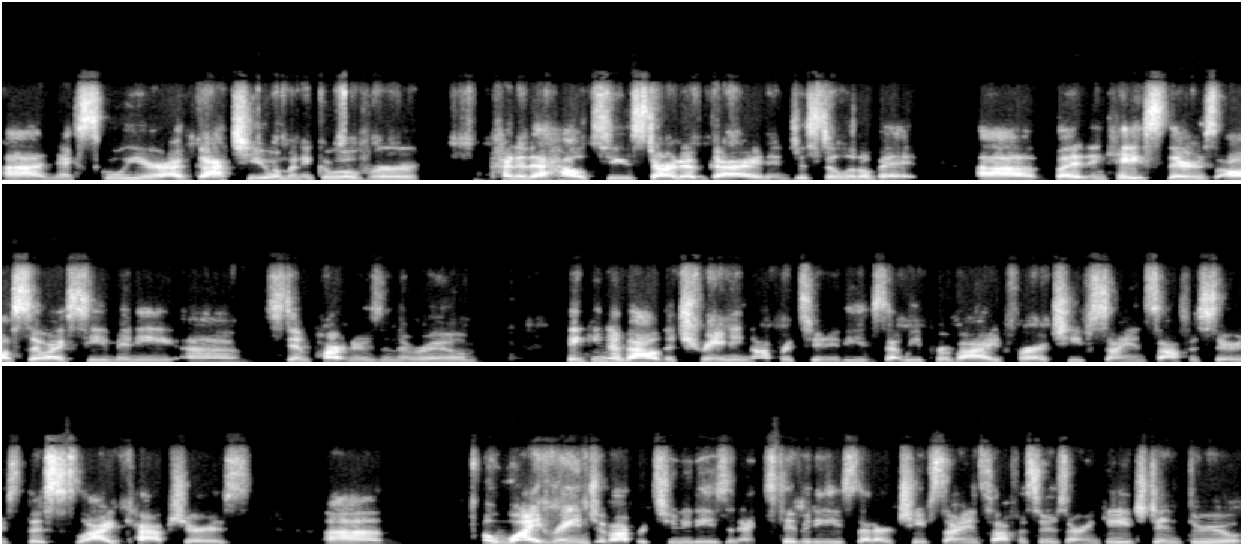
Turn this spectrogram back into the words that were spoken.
uh, next school year. I've got you. I'm going to go over kind of the how-to startup guide in just a little bit. Uh, but in case there's also, I see many um, STEM partners in the room thinking about the training opportunities that we provide for our chief science officers. This slide captures um, a wide range of opportunities and activities that our chief science officers are engaged in through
